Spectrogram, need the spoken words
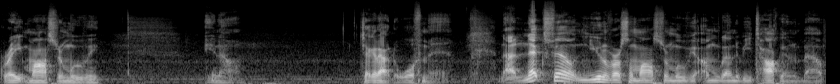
great monster movie. You know, Check it out, The Wolfman. Now, the next film, Universal Monster movie I'm going to be talking about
